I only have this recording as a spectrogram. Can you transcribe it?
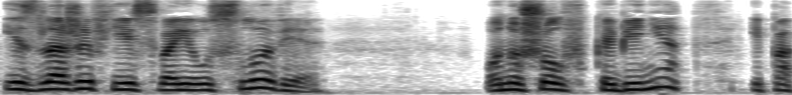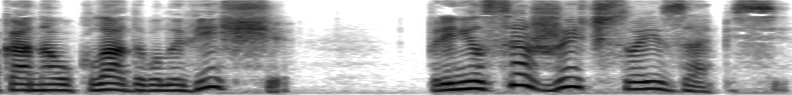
Изложив ей свои условия, он ушел в кабинет, и пока она укладывала вещи, принялся сжечь свои записи.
